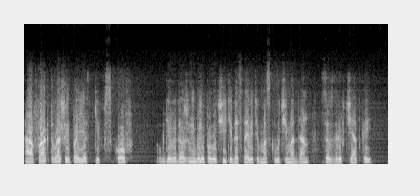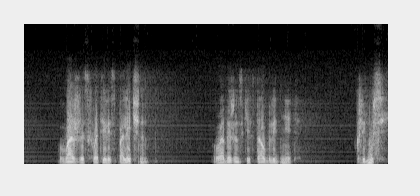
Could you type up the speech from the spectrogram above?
А факт вашей поездки в Псков, где вы должны были получить и доставить в Москву чемодан со взрывчаткой, вас же схватили с поличным, Ладыжинский стал бледнеть. «Клянусь!»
